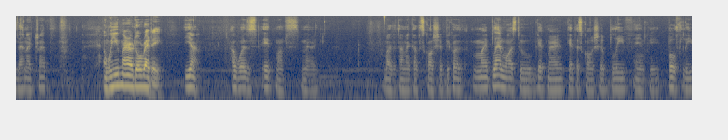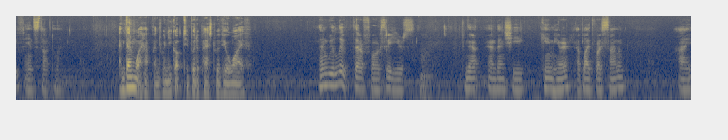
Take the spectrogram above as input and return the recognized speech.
Then I traveled. And were you married already? Yeah, I was eight months married by the time I got the scholarship because my plan was to get married, get the scholarship, leave, and we both leave and start life. And then what happened when you got to Budapest with your wife? Then we lived there for three years. Yeah, and then she came here, applied for asylum. I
